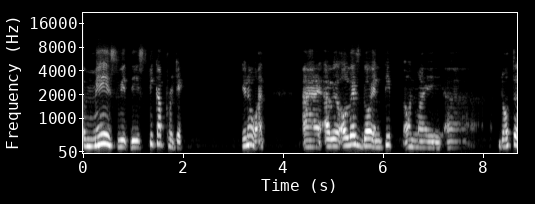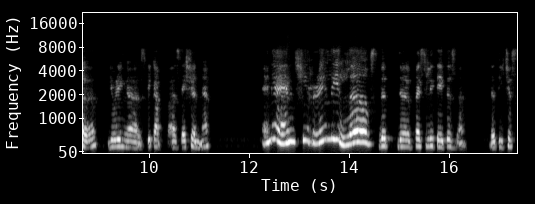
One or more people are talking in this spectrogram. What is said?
amazed with this Speak Up project. You know what? I I will always go and peep on my uh, daughter during a Speak Up uh, session. Yeah? And then she really loves the, the facilitators, uh, the teachers.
